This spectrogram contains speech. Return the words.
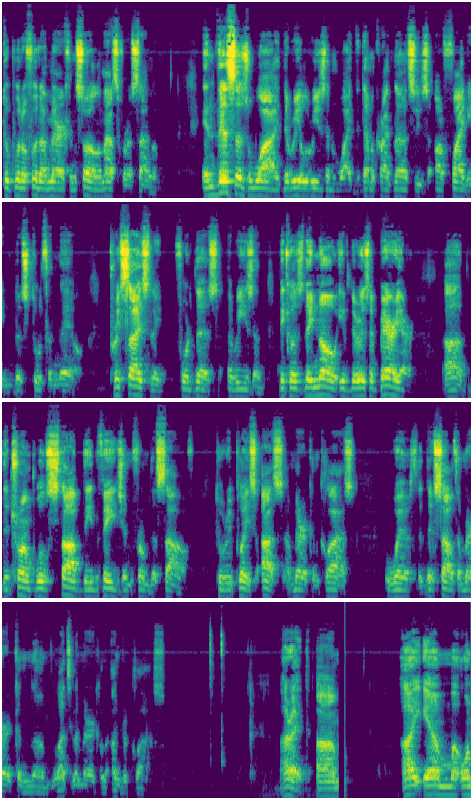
to put a foot on American soil and ask for asylum. And this is why, the real reason why the Democrat Nazis are fighting this tooth and nail. Precisely for this reason. Because they know if there is a barrier uh, the Trump will stop the invasion from the South to replace us, American class, with the South American, um, Latin American underclass. All right. Um, I am on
